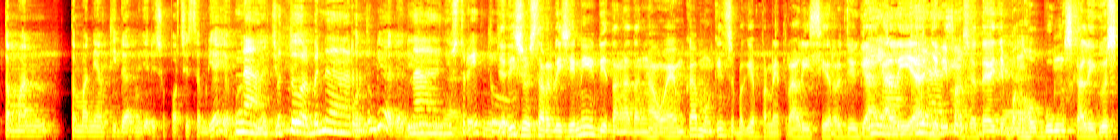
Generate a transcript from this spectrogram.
teman-teman yang tidak menjadi support system dia ya Nah, juga. betul benar. Untung dia ada di Nah, lingkungan justru itu. Jadi suster di sini di tengah-tengah UMK mungkin sebagai penetralisir juga Iya, kali ya. iya Jadi sih. maksudnya Iya. penghubung sekaligus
